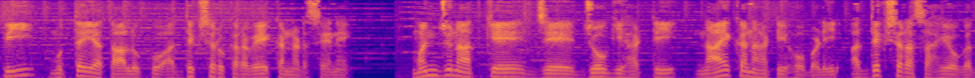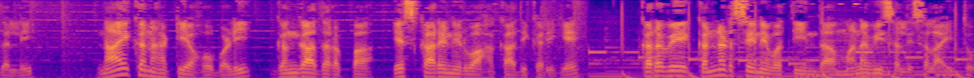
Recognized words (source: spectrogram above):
ಪಿ ಮುತ್ತಯ್ಯ ತಾಲೂಕು ಅಧ್ಯಕ್ಷರು ಕರವೇ ಕನ್ನಡ ಸೇನೆ ಮಂಜುನಾಥ್ ಕೆ ಜೆ ಜೋಗಿಹಟ್ಟಿ, ನಾಯಕನಹಟ್ಟಿ ಹೋಬಳಿ ಅಧ್ಯಕ್ಷರ ಸಹಯೋಗದಲ್ಲಿ, ನಾಯಕನಹಟ್ಟಿಯ ಹೋಬಳಿ ಗಂಗಾಧರಪ್ಪ ಎಸ್ ಕಾರ್ಯನಿರ್ವಾಹಕಾಧಿಕಾರಿಗೆ ಕರವೇ ಕನ್ನಡ ಸೇನೆ ವತಿಯಿಂದ ಮನವಿ ಸಲ್ಲಿಸಲಾಯಿತು.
